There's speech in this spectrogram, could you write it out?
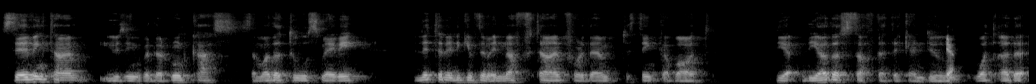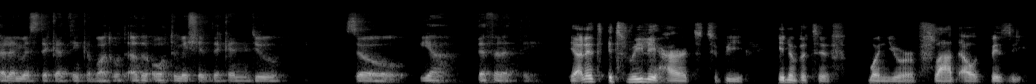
saving time using whether Runecast, some other tools maybe, literally give them enough time for them to think about the, the other stuff that they can do, Yeah. what other elements they can think about, what other automations they can do. So yeah, definitely. yeah and it's it's really hard to be innovative when you're flat out busy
